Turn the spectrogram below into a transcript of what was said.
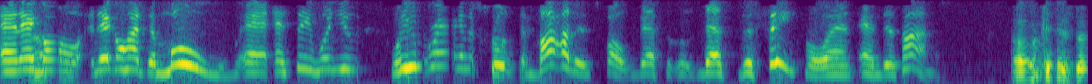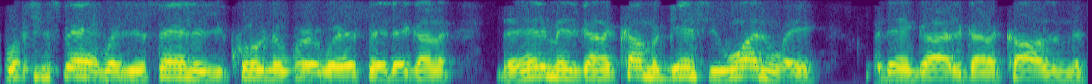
and they're Uh-huh. going they're going to have to move. And, and see, when you when you bring in the truth, that bothers folk. That's that's deceitful and, and dishonest. Okay, so what you're saying, what you're saying is you're quoting the word where it say they're gonna, the enemy is gonna come against you one way, but then God is gonna cause them to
